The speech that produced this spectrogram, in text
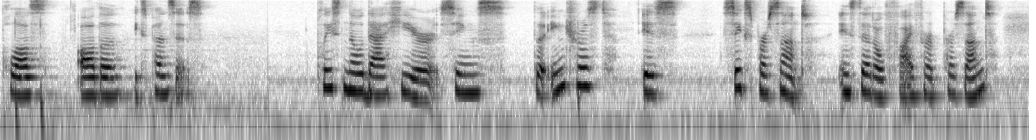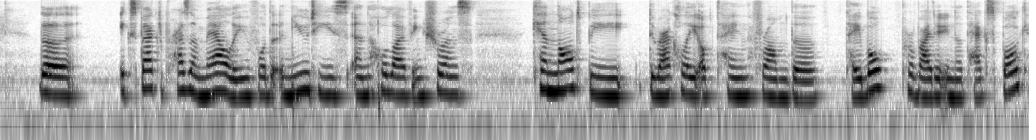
plus all the expenses. Please note that here, since the interest is 6% instead of 5%, the expected present value for the annuities and whole life insurance cannot be directly obtained from the table provided in the textbook,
